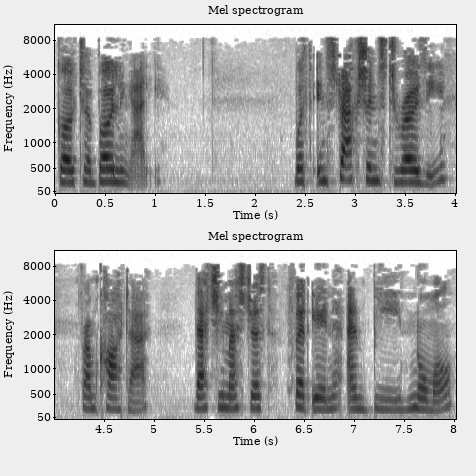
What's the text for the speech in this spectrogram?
go to a bowling alley. With instructions to Rosie from Carter that she must just fit in and be normal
